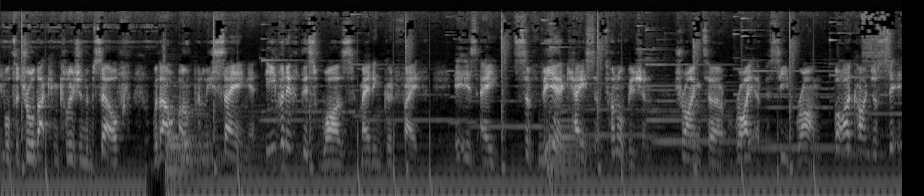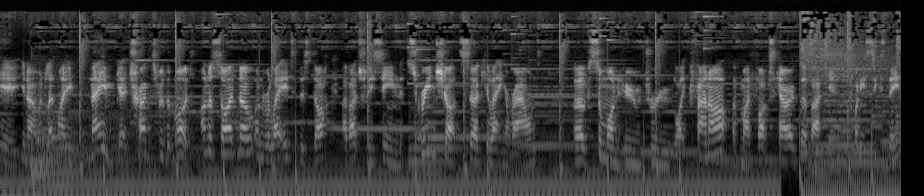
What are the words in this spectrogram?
People to draw that conclusion themselves without openly saying it. Even if this was made in good faith, it is a severe case of tunnel vision trying to right a perceived wrong. But I can't just sit here, you know, and let my name get dragged through the mud. On a side note, unrelated to this doc, I've actually seen screenshots circulating around of someone who drew like fan art of my Fox character back in 2016.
